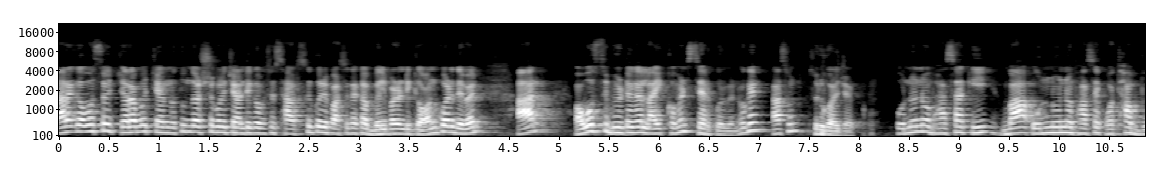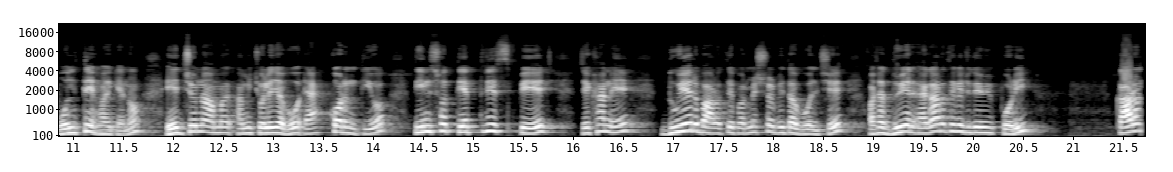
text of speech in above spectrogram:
তার আগে অবশ্যই যারা আমার চ্যানেল নতুন দর্শক করে চ্যানেলটিকে অবশ্যই সাবস্ক্রাইব করে পাশে থাকা বেল বাটনটিকে অন করে দেবেন। আর অবশ্যই ভিডিওটাকে লাইক কমেন্ট শেয়ার করবেন ওকে আসুন শুরু করা যাক। অন্যান্য ভাষা কি বা অন্য অন্য ভাষায় কথা বলতে হয় কেন? এর জন্য আমি চলে যাব এক করন্তীয় তিনশো তেত্রিশ পেজ যেখানে দুইয়ের বারোতে পরমেশ্বর পিতা বলছে, অর্থাৎ দুইয়ের এগারো থেকে যদি আমি পড়ি, কারণ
